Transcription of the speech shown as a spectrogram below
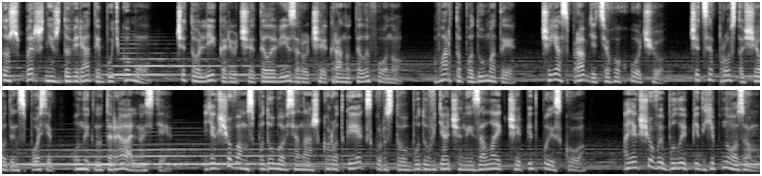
Тож, перш ніж довіряти будь-кому, чи то лікарю, чи телевізору, чи екрану телефону, варто подумати, чи я справді цього хочу, чи це просто ще один спосіб уникнути реальності. Якщо вам сподобався наш короткий екскурс, то буду вдячний за лайк чи підписку. А якщо ви були під гіпнозом,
